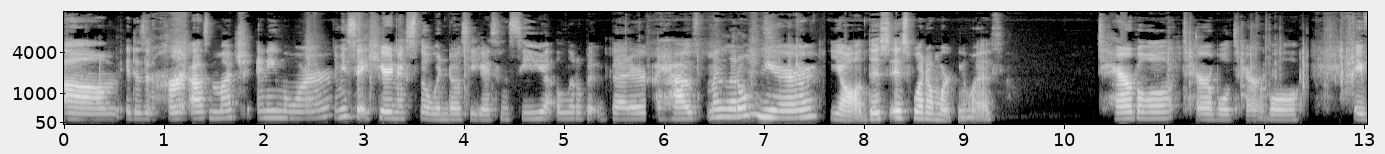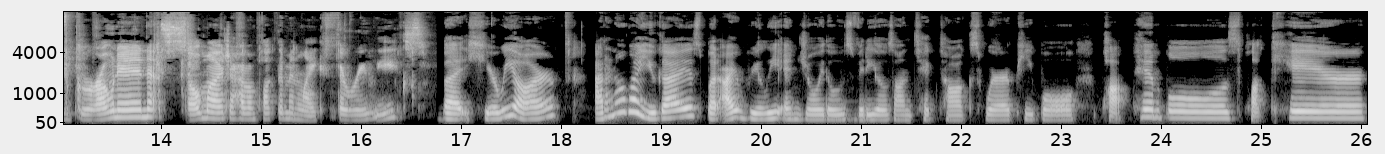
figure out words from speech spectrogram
um it doesn't hurt as much anymore. Let me sit here next to the window so you guys can see a little bit better. I have my little mirror. Y'all this is what i'm working with. Terrible terrible terrible they've grown in so much i haven't plucked them in like three weeks but here we are I don't know about you guys, but I really enjoy those videos on TikToks where people pop pimples, pluck hair,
